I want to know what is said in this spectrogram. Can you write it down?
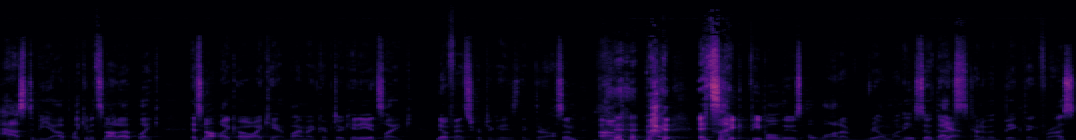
has to be up. Like if it's not up, like it's not like oh I can't buy my crypto kitty. It's like no offense to crypto kitties, think they're awesome, um, but it's like people lose a lot of real money. So that's yeah. kind of a big thing for us.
